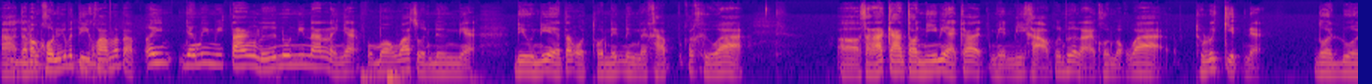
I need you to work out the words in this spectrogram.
อ่าแต่บางคนก็ไปตีความว่าแบบ เอ้ยยังไม่มีตังค์หรือนู่นนี่นั่นอะไรเงี้ยผมมองว่าส่วนหนึ่งเนี่ยดิวเนี่ยต้องอดทนนิดนึงนะครับ ก็คือว่าเอ่อสถานการณ์ตอนนี้เนี่ยก็เห็นมีข่าวเพื่อนๆหลายคนบอกว่าธุรกิจเนี่ยโดยโดย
